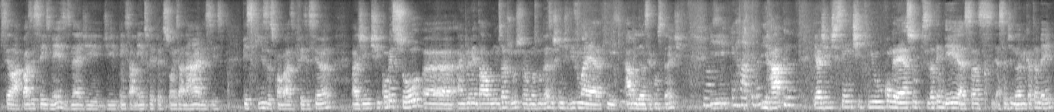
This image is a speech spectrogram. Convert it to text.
sei lá, quase seis meses né, de, de pensamentos, reflexões, análises, pesquisas com a base que fez esse ano, a gente começou uh, a implementar alguns ajustes, algumas mudanças. Acho que a gente vive uma era que a mudança é constante Nossa, e, é rápida. e rápida. E a gente sente que o Congresso precisa atender essas, essa dinâmica também.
